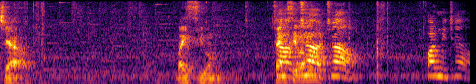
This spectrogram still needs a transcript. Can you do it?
chao bye Shivam thanks chao chao call me chao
